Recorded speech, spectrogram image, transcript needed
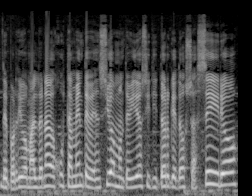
Deportivo Maldonado justamente venció a Montevideo City Torque 2 a 0.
